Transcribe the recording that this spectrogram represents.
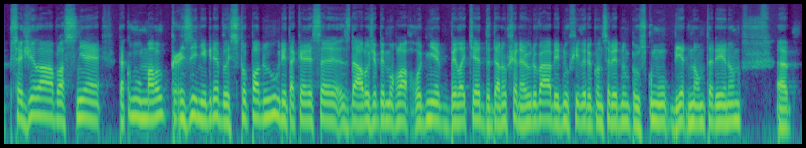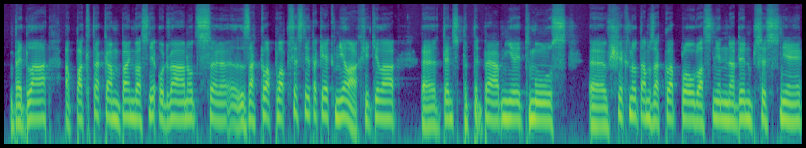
přežila vlastně takovou malou krizi někde v listopadu, kdy také se zdálo, že by mohla hodně vyletět Danuše Nerudová, v jednu chvíli dokonce v jednom průzkumu, v jednom tedy jenom eh, vedla a pak ta kampaň vlastně od Vánoc zaklapla přesně tak, jak měla. Chytila eh, ten správný rytmus, eh, všechno tam zaklaplo vlastně na den přesně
